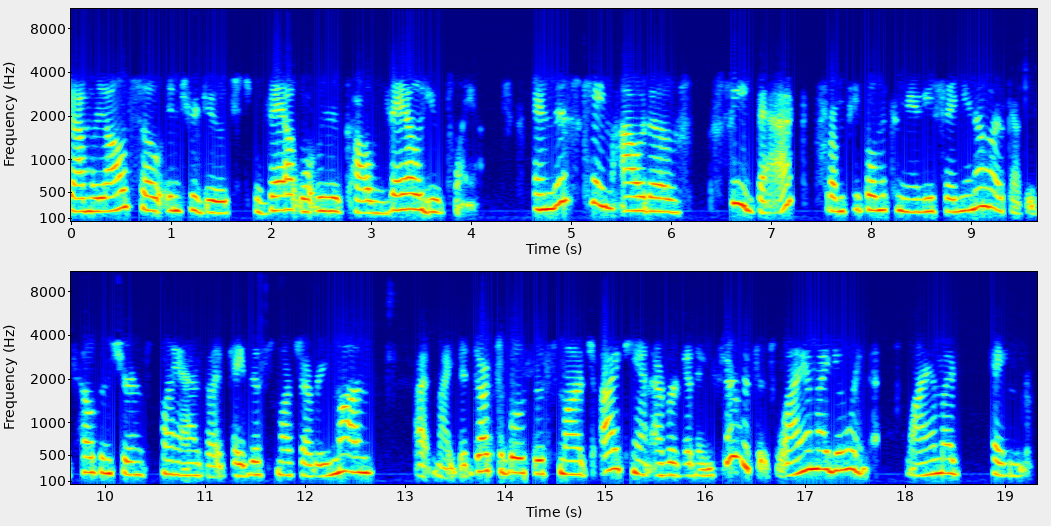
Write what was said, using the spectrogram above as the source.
John, we also introduced val- what we would call value plans. And this came out of feedback from people in the community saying, you know, I've got these health insurance plans. I pay this much every month. My deductible is this much. I can't ever get any services. Why am I doing this? Why am I paying this?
